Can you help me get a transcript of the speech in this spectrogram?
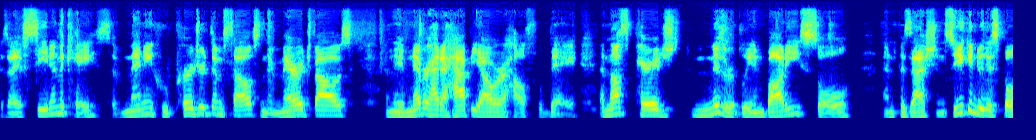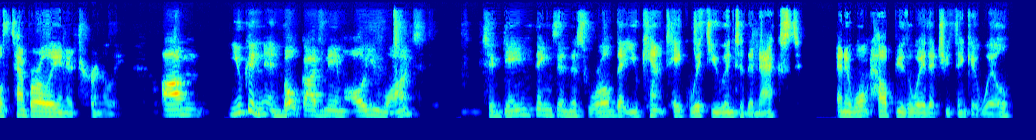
As I have seen in the case of many who perjured themselves in their marriage vows and they've never had a happy hour or a healthful day, and thus perished miserably in body, soul, and possession. So you can do this both temporally and eternally. Um, you can invoke God's name all you want to gain things in this world that you can't take with you into the next, and it won't help you the way that you think it will.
